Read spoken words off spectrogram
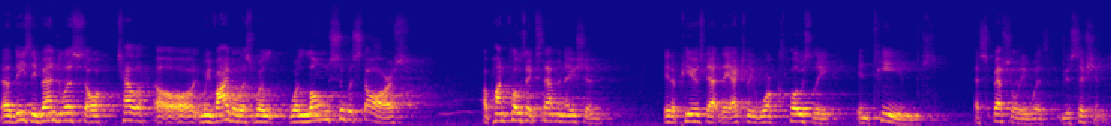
uh, these evangelists or, tele- uh, or revivalists were, were lone superstars, upon closer examination, it appears that they actually work closely in teams, especially with musicians.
